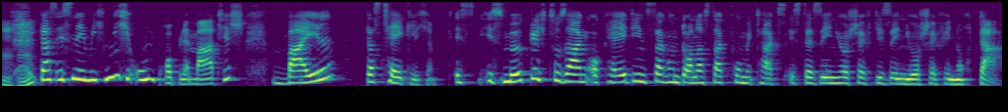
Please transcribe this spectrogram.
Mhm. Das ist nämlich nicht unproblematisch, weil das tägliche. Es ist möglich zu sagen, okay, Dienstag und Donnerstag vormittags ist der Seniorchef, die Seniorchefin noch da.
